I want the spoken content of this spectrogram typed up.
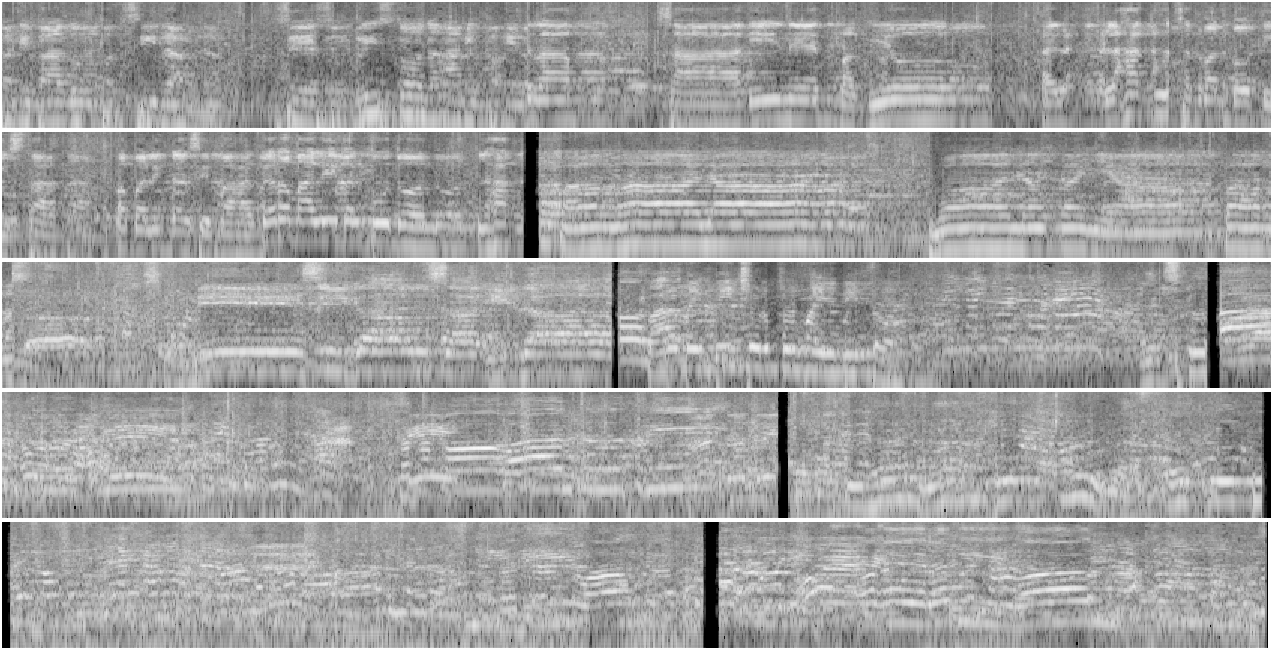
panibagong pagsilang si Yesu Kristo na aming Panginoon. Sa init, bagyo, ay, lahat na sa Juan Bautista, pabalik ng simbahan. Pero maliban po doon, lahat pangalan, walang kanyang pangalan. Sumisigaw sa ilang Para may picture po kayo dito. Let's go.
